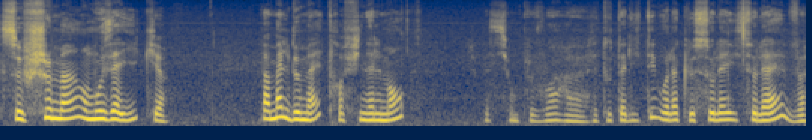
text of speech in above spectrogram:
ce chemin en mosaïque, pas mal de mètres finalement. Je ne sais pas si on peut voir euh, la totalité. Voilà que le soleil se lève.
